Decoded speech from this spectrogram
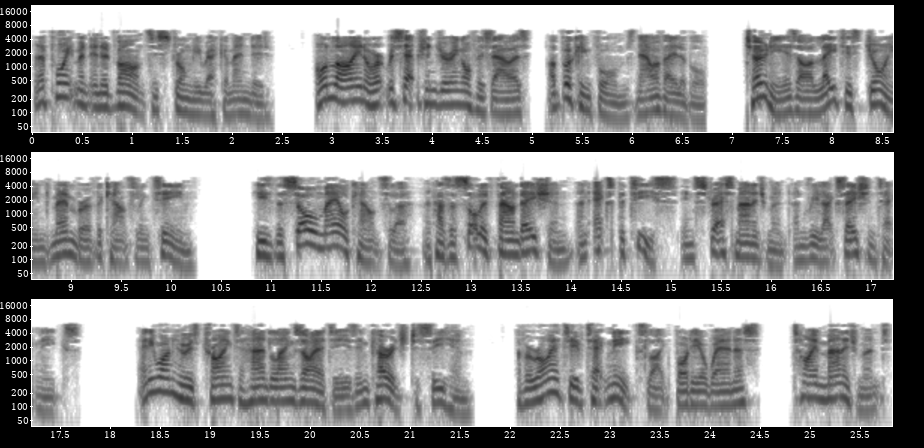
an appointment in advance is strongly recommended. Online or at reception during office hours are booking forms now available. Tony is our latest joined member of the counselling team. He's the sole male counsellor and has a solid foundation and expertise in stress management and relaxation techniques. Anyone who is trying to handle anxiety is encouraged to see him. A variety of techniques like body awareness, time management,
